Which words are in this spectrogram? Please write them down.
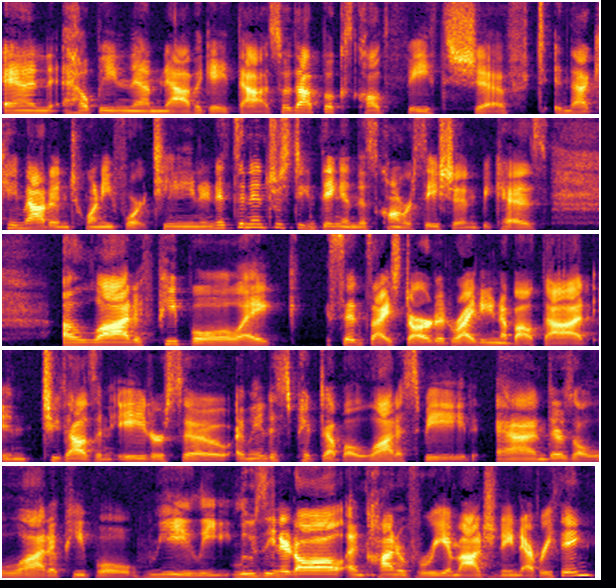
and helping them navigate that. So that book's called Faith Shift, and that came out in 2014. And it's an interesting thing in this conversation because a lot of people, like, since I started writing about that in 2008 or so, I mean, it's picked up a lot of speed. And there's a lot of people really losing it all and kind of reimagining everything.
